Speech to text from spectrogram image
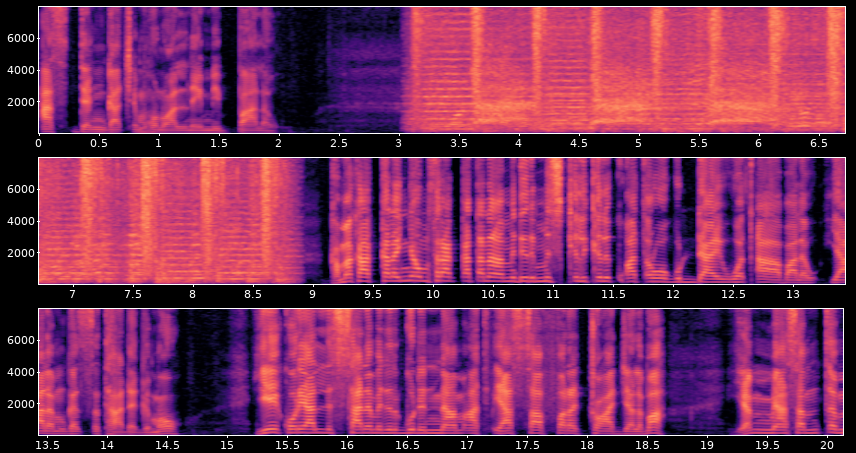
አስደንጋጭም ሆኗል ነው የሚባለው። ከመካከለኛው ምስራቅ ቀጠና ምድር ምስቅልቅል ቋጠሮ ጉዳይ ወጣ ባለው የዓለም ገጽታ ደግሞ የኮሪያን ልሳነ ምድር ጉድና ማዕት ያሳፈረችዋ ጀልባ የሚያሰምጥም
